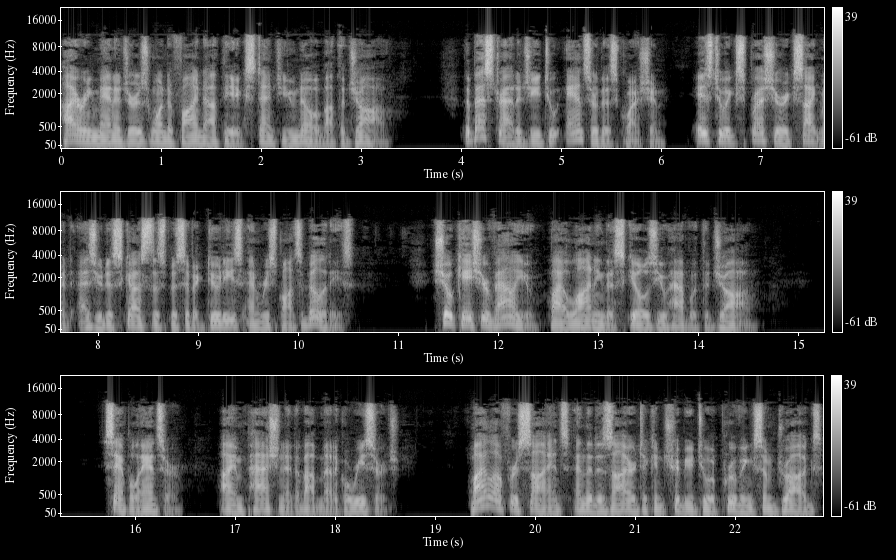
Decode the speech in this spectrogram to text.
Hiring managers want to find out the extent you know about the job. The best strategy to answer this question is to express your excitement as you discuss the specific duties and responsibilities. Showcase your value by aligning the skills you have with the job. Sample answer. I am passionate about medical research. My love for science and the desire to contribute to approving some drugs,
